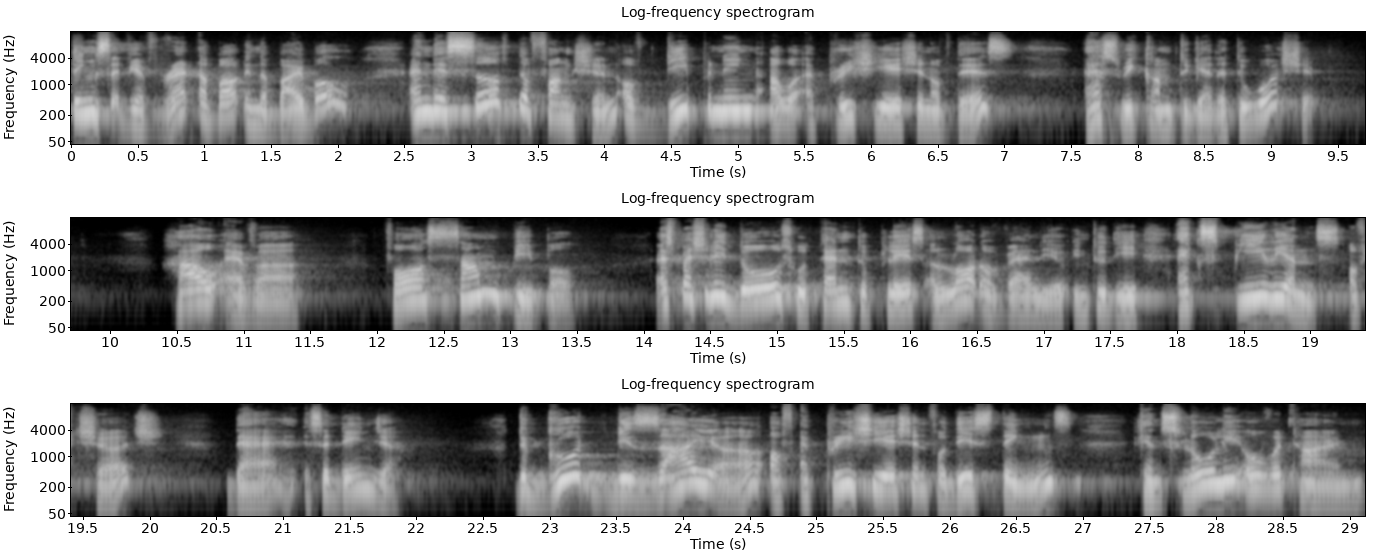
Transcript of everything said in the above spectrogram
things that we have read about in the Bible and they serve the function of deepening our appreciation of this as we come together to worship. However, for some people, especially those who tend to place a lot of value into the experience of church, there is a danger. The good desire of appreciation for these things can slowly over time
